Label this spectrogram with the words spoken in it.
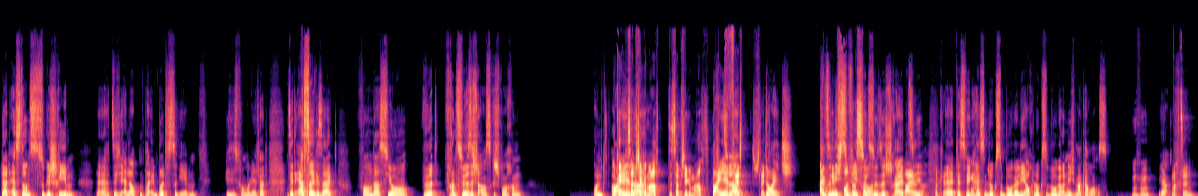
Da hat Esther uns zugeschrieben, äh, hat sich erlaubt, ein paar Inputs zu geben wie sie es formuliert hat. Sie hat erstmal gesagt, Fondation wird französisch ausgesprochen und Okay, das habe ich ja gemacht. Das habe ich ja gemacht. Bayer Also. Deutsch. Also Okay, nicht so viel Fondation Französisch schreibt Bayer. sie. Okay. Äh, deswegen heißen Luxemburgerli auch Luxemburger und nicht Macarons. mhm. Ja. Macht Sinn.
